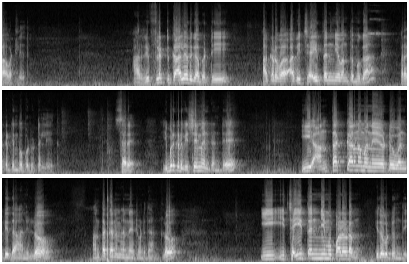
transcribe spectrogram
కావట్లేదు. ఆ రిఫ్లెక్ట్ కాలేదు కాబట్టి అక్కడ అవి చైతన్యవంతముగా ప్రకటింపబడుటలేదు. సరే ఇప్పుడు ఇక్కడ విషయం ఏంటంటే ఈ అంతఃకరణం అనేటువంటి దానిలో అంతఃకరణం అనేటువంటి దాంట్లో ఈ ఈ చైతన్యము పడడం ఇదొకటి ఉంది.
